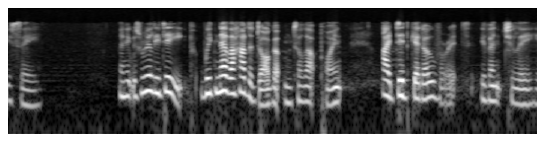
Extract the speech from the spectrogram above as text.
you see. And it was really deep. We'd never had a dog up until that point. I did get over it eventually.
